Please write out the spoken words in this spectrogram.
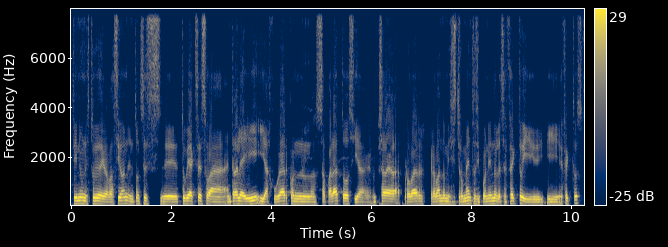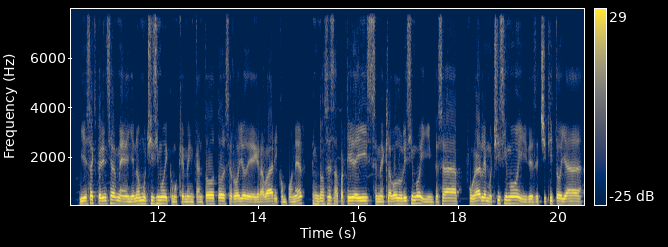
tiene un estudio de grabación, entonces eh, tuve acceso a entrarle ahí y a jugar con los aparatos y a empezar a probar grabando mis instrumentos y poniéndoles efecto y, y efectos. Y esa experiencia me llenó muchísimo y como que me encantó todo ese rollo de grabar y componer. Entonces a partir de ahí se me clavó durísimo y empecé a jugarle muchísimo y desde chiquito ya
